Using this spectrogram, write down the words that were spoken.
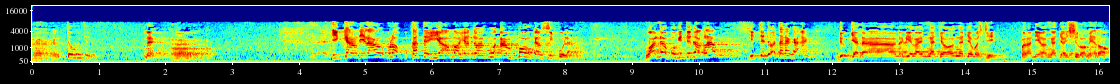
Ha itu itu. Nah. Ha. Ikan di laut pula kata ya Allah ya Tuhan aku ampunkan si pulang. Walaupun kita tak ke laut, kita duduk atas darat kan. Duduk jalan nak pergi ngajar, ngajar masjid. Malah ni orang ngajar Isra' Mi'raj.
